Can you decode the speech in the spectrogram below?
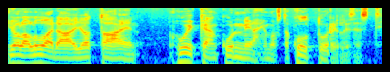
jolla luodaan jotain huikean kunnianhimoista kulttuurillisesti.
